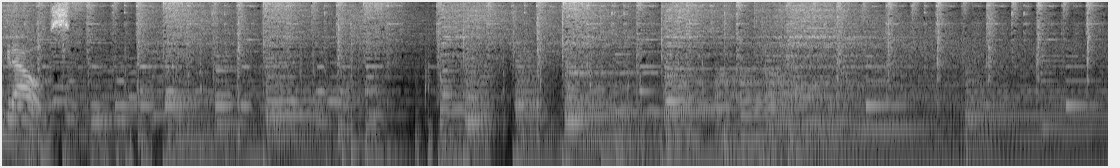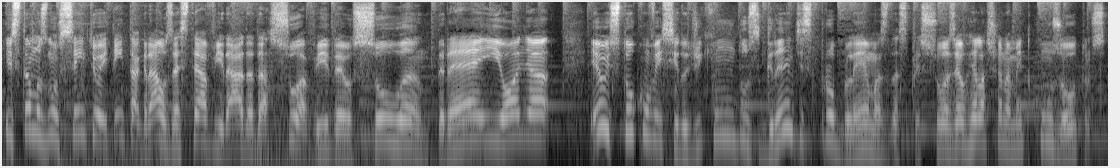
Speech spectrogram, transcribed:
graus. Estamos no 180 graus, esta é a virada da sua vida. Eu sou o André e olha, eu estou convencido de que um dos grandes problemas das pessoas é o relacionamento com os outros.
